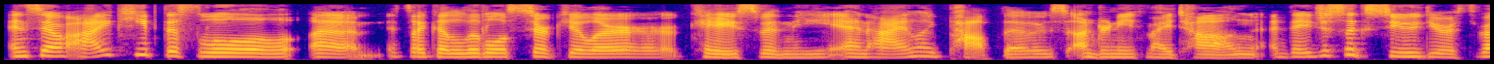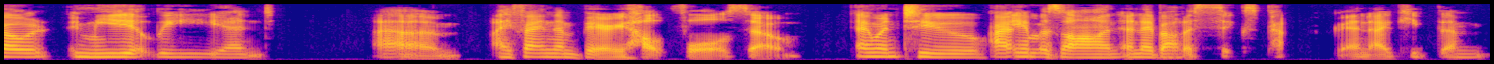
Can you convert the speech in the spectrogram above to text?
And so I keep this little, um, it's like a little circular case with me, and I like pop those underneath my tongue, and they just like soothe your throat immediately. And um, I find them very helpful. So I went to Amazon and I bought a six pack, and I keep them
